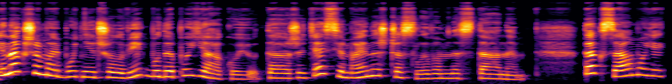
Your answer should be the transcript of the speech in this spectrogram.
інакше майбутній чоловік буде поякою, та життя сімейне щасливим не стане. Так само, як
